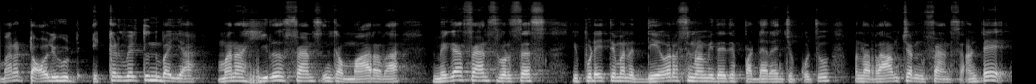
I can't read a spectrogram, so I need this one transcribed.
మన టాలీవుడ్ ఎక్కడికి వెళ్తుంది భయ్యా? మన హీరో ఫ్యాన్స్ ఇంకా మారరా? మెగా ఫ్యాన్స్ వర్సెస్ ఇప్పుడైతే మన దేవర సినిమా మీద అయితే పడ్డారని చెప్పుకోవచ్చు. మన రామ్ చరణ్ ఫ్యాన్స్ అంటే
